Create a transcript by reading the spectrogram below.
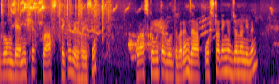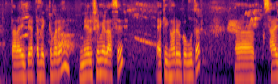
এবং ড্যানিশের ক্রাস থেকে বের হয়েছে। ক্রাস কবুতর বলতে পারেন, যারা পোস্টারিংয়ের জন্য নেবেন, তারা এই পেয়ারটা দেখতে পারেন। মেল ফিমেল আছে, একই ঘরের কবুতর। সাইজ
